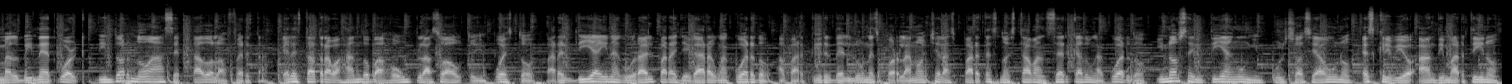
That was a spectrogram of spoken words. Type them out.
MLB Network. Lindor no ha aceptado la oferta. Él está trabajando bajo un plazo autoimpuesto para el día inaugural para llegar a un acuerdo. A partir del lunes por la noche las partes no estaban cerca de un acuerdo y no sentían un impulso hacia uno, escribió Andy Martino.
